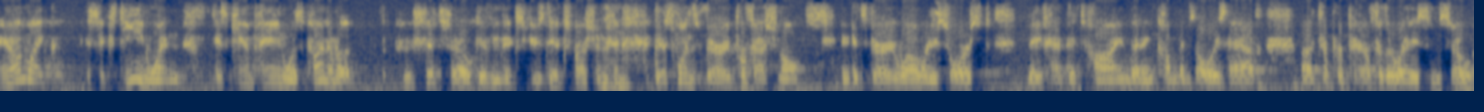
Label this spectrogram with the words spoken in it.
and unlike 16, when his campaign was kind of a shit show, give, excuse the expression. Mm-hmm. this one's very professional. It's very well resourced. They've had the time that incumbents always have uh, to prepare for the race. And so,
